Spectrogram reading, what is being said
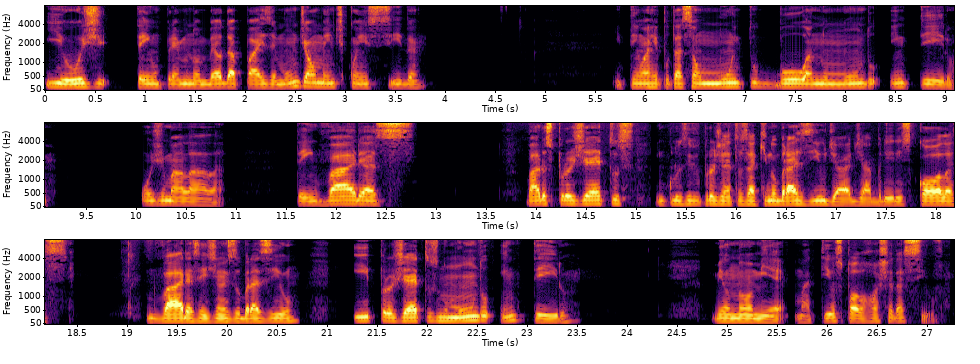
e hoje tem um prêmio Nobel da Paz, é mundialmente conhecida e tem uma reputação muito boa no mundo inteiro. Hoje Malala tem várias vários projetos, inclusive projetos aqui no Brasil de, de abrir escolas em várias regiões do Brasil e projetos no mundo inteiro. Meu nome é Matheus Paulo Rocha da Silva.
